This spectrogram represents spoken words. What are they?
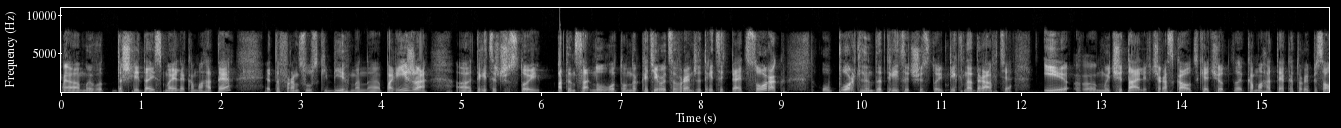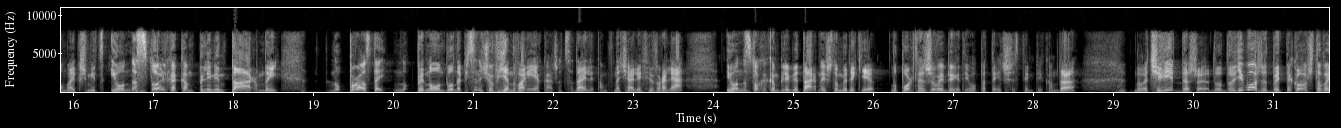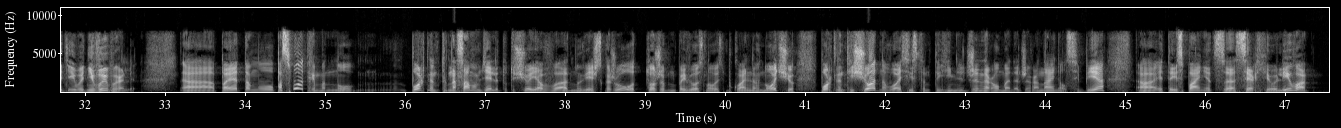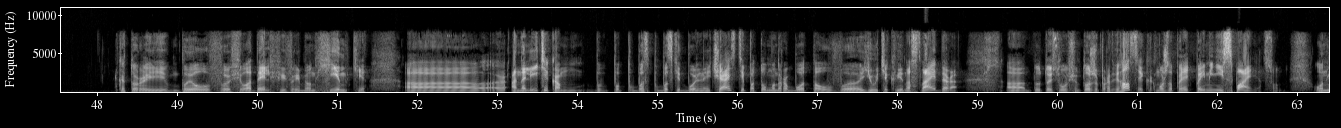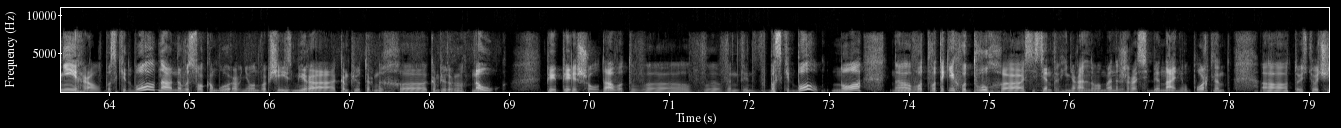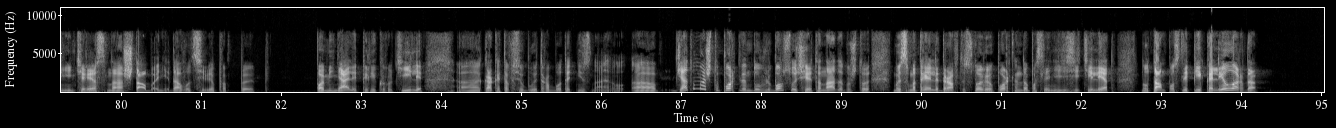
мы вот дошли до Исмаэля Камагате, это французский бигмен э, Парижа, 36-й а, потенциал, ну вот он котируется в рейнже 35-40, у Портленда 36-й пик на драфте, и э, мы читали вчера скаутский отчет Камагате, который писал Майк Шмидц, и он настолько комплементарный ну, просто, ну, ну, он был написан еще в январе, кажется, да, или там в начале февраля, и он настолько комплементарный, что мы такие, ну, Портленд же выберет его по 36-м пикам, да? Ну, очевидно же, ну, ну, не может быть такого, чтобы его не выбрали. А, поэтому посмотрим, ну, Портленд, на самом деле, тут еще я в одну вещь скажу, вот тоже появилась новость буквально ночью. Портленд еще одного ассистента генерал менеджера нанял себе. А, это испанец э, Серхио Лива, который был в Филадельфии времен Хинки а, аналитиком по, по, по баскетбольной части, потом он работал в Юте Квина Снайдера, а, ну, то есть, в общем, тоже продвигался, и, как можно понять, по имени испанец он. Он не играл в баскетбол на, на высоком уровне, он вообще из мира компьютерных, э, компьютерных наук перешел, да, вот в, в, в, в баскетбол, но э, вот, вот таких вот двух э, ассистентов генерального менеджера себе нанял Портленд, э, то есть очень интересно штаб они, да, вот себе поменяли, перекрутили. Как это все будет работать, не знаю. Я думаю, что Портленду в любом случае это надо, потому что мы смотрели драфт-историю Портленда последние 10 лет. Ну, там после пика Лилларда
